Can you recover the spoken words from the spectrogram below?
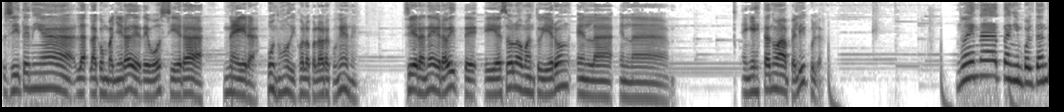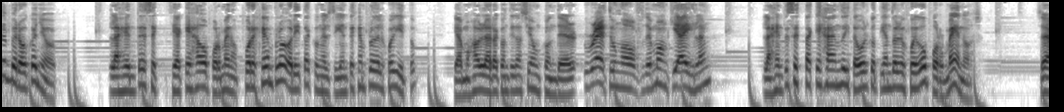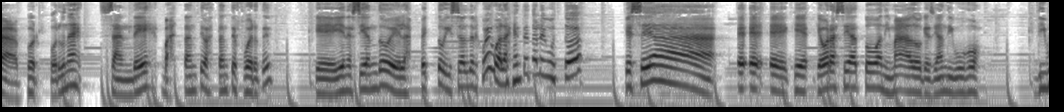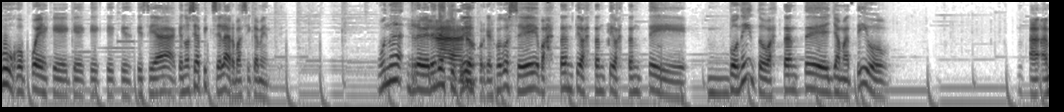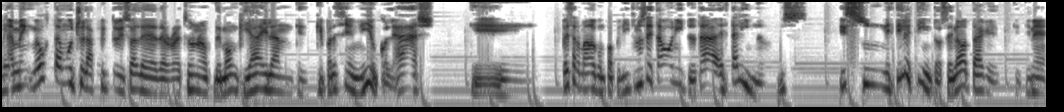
sí tenía, la, la compañera de, de Vos sí era negra. Oh no, dijo la palabra con N. Sí era negra, viste, y eso lo mantuvieron en la, en la, en esta nueva película. No es nada tan importante, pero coño, la gente se, se, ha quejado por menos. Por ejemplo, ahorita con el siguiente ejemplo del jueguito, que vamos a hablar a continuación con The Return of the Monkey Island, la gente se está quejando y está boicoteando el juego por menos. O sea, por, por una sandez bastante, bastante fuerte, que viene siendo el aspecto visual del juego. A la gente no le gustó que sea eh, eh, eh, que, que, ahora sea todo animado, que sean dibujos dibujo, pues, que, que, que, que sea, que no sea pixelar, básicamente. Una reverenda estupidez, porque el juego se ve bastante, bastante, bastante bonito, bastante llamativo. A, mí... me gusta mucho el aspecto visual de, The Return of the Monkey Island, que, que parece medio collage, que armado con papelito, no sé, está bonito, está, está lindo. Es, es un estilo distinto, se nota que, que tiene,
